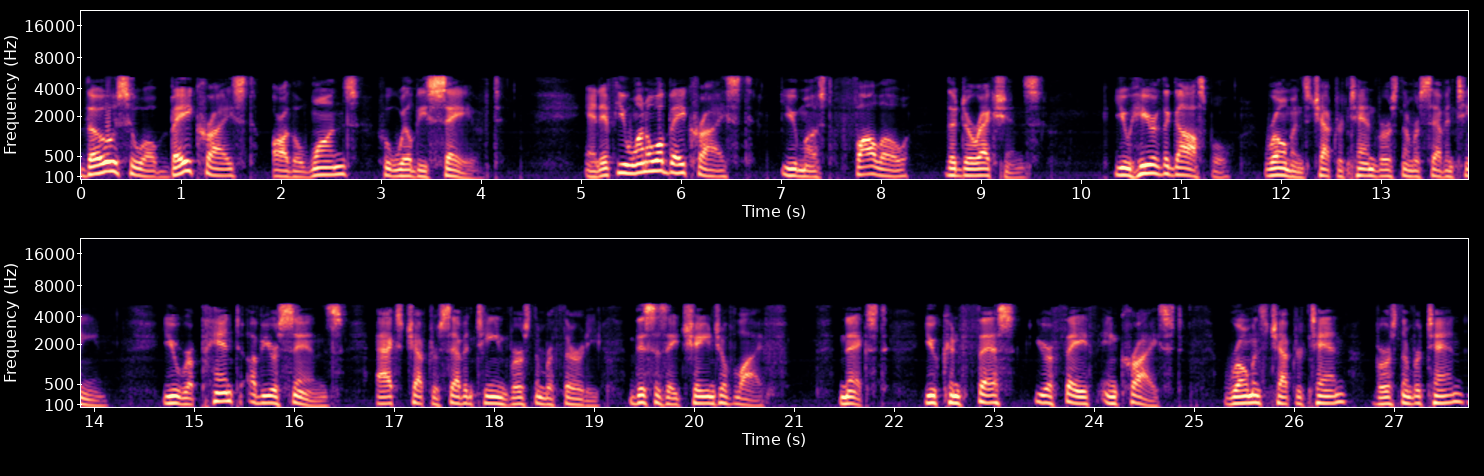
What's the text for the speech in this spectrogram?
Those who obey Christ are the ones who will be saved. And if you want to obey Christ, you must follow the directions. You hear the gospel, Romans chapter 10 verse number 17 you repent of your sins. Acts chapter 17, verse number 30. This is a change of life. Next, you confess your faith in Christ. Romans chapter 10, verse number 10.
